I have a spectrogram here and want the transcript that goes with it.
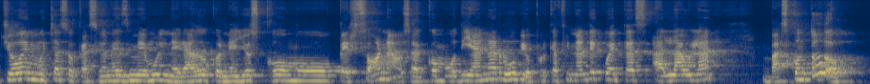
Yo en muchas ocasiones me he vulnerado con ellos como persona, o sea, como Diana Rubio, porque a final de cuentas al aula vas con todo.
